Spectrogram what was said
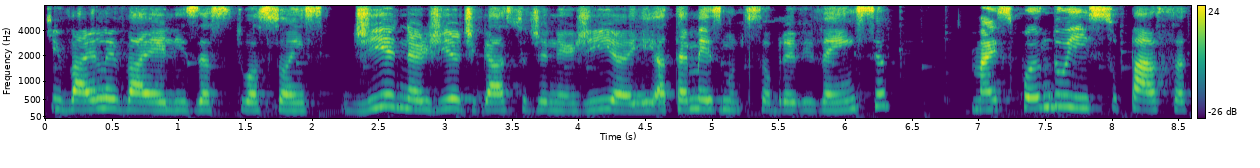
que vai levar eles a situações de energia, de gasto de energia e até mesmo de sobrevivência. Mas quando isso passa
